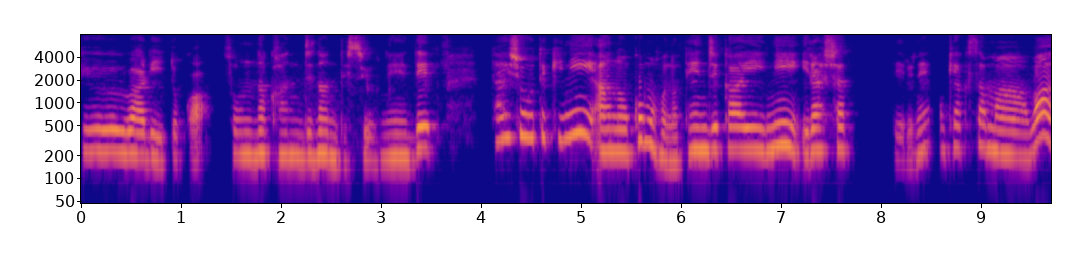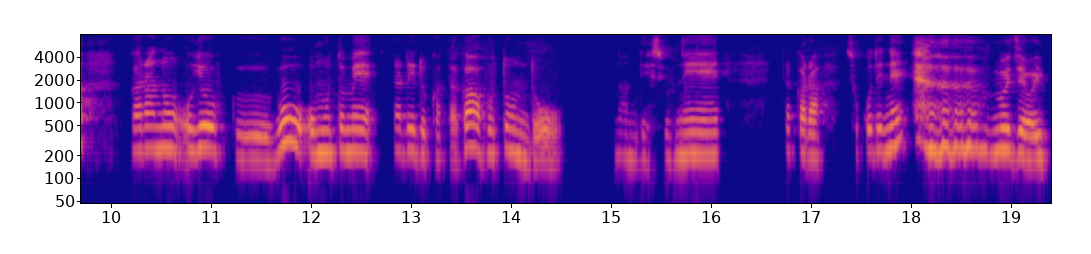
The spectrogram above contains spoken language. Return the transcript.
う9割とか、そんな感じなんですよね。で、対照的に、あの、コモフの展示会にいらっしゃっているね、お客様は、柄のお洋服をお求められる方がほとんどなんですよね。だからそこでね 無地をいっ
